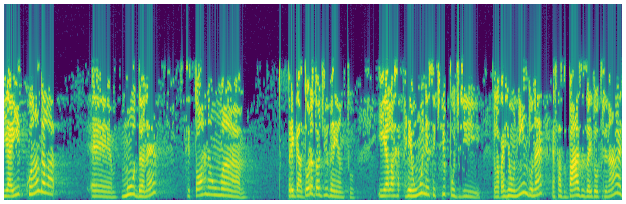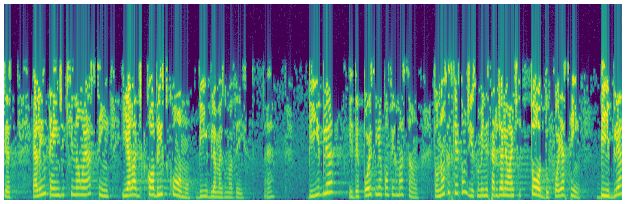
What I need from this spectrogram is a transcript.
E aí, quando ela é, muda, né, se torna uma pregadora do advento e ela reúne esse tipo de, ela vai reunindo, né, essas bases aí doutrinárias, ela entende que não é assim e ela descobre isso como Bíblia mais uma vez, né? Bíblia e depois vinha a confirmação. Então não se esqueçam disso. O ministério de Ellen White todo foi assim: Bíblia,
